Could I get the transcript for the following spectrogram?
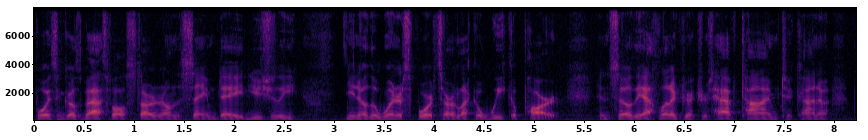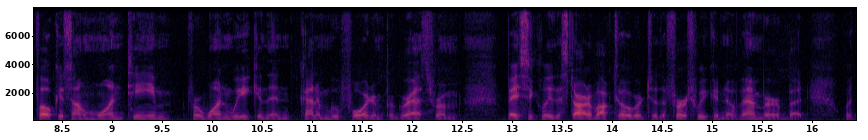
boys and girls basketball started on the same day. Usually, you know, the winter sports are like a week apart, and so the athletic directors have time to kind of focus on one team for one week, and then kind of move forward and progress from basically the start of October to the first week of November. But with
